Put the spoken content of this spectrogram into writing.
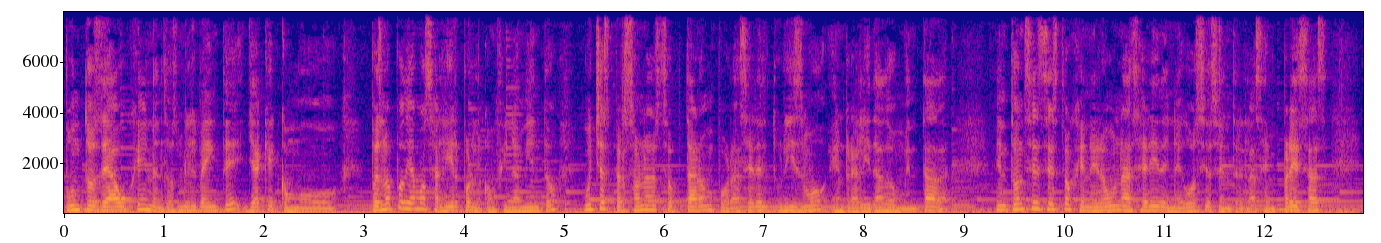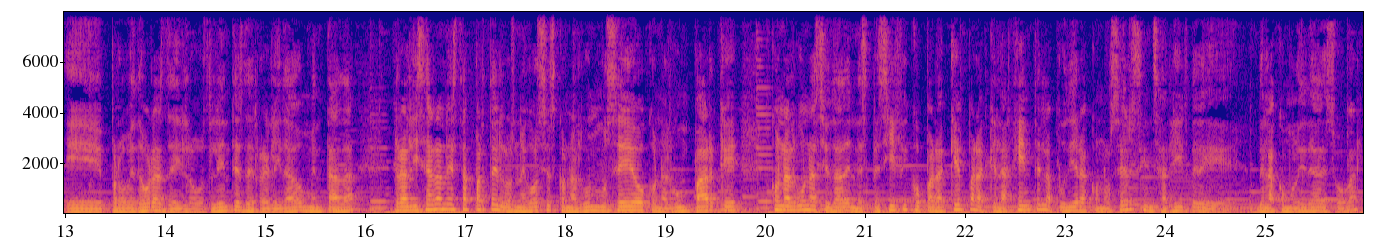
puntos de auge en el 2020, ya que como pues no podíamos salir por el confinamiento, muchas personas optaron por hacer el turismo en realidad aumentada. Entonces esto generó una serie de negocios entre las empresas eh, proveedoras de los lentes de realidad aumentada, realizaran esta parte de los negocios con algún museo, con algún parque, con alguna ciudad en específico. ¿Para qué? Para que la gente la pudiera conocer sin salir de, de la comodidad de su hogar.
